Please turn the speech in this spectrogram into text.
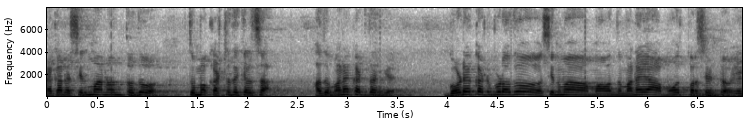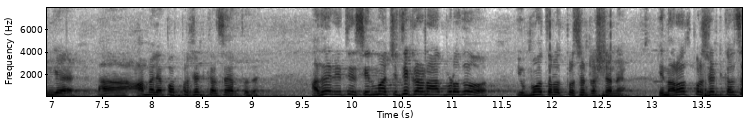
ಯಾಕಂದರೆ ಸಿನಿಮಾ ಅನ್ನೋಂಥದ್ದು ತುಂಬ ಕಷ್ಟದ ಕೆಲಸ. ಅದು ಮನೆ ಕಟ್ಟಿದಂಗೆ ಗೋಡೆ ಕಟ್ಬಿಡೋದು ಸಿನಿಮಾ ಒಂದು ಮನೆಯ ಮೂವತ್ತು ಪರ್ಸೆಂಟು ಹೆಂಗೆ ಆಮೇಲೆ ಎಪ್ಪತ್ತು ಪರ್ಸೆಂಟ್ ಕೆಲಸ ಇರ್ತದೆ. ಅದೇ ರೀತಿ ಸಿನಿಮಾ ಚಿತ್ರೀಕರಣ ಆಗ್ಬಿಡೋದು ಈ ಮೂವತ್ತು ನಲ್ವತ್ತು ಪರ್ಸೆಂಟ್ ಅಷ್ಟೇ ಈ ನಲವತ್ತು ಪರ್ಸೆಂಟ್ ಕೆಲಸ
